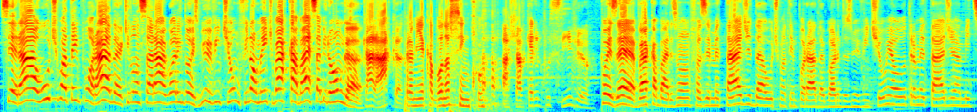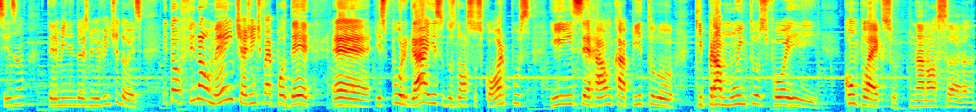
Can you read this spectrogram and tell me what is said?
será a última temporada que lançará agora em 2021. Finalmente vai acabar essa bironga. Caraca, Pra mim acabou na 5. achava que era impossível. Pois é, vai acabar. Eles vão fazer metade da última temporada agora em 2021 e a outra metade, a mid-season, termina em 2022. Então, finalmente, a gente vai poder é, expurgar isso dos nossos corpos e encerrar um capítulo que para muitos foi complexo na nossa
